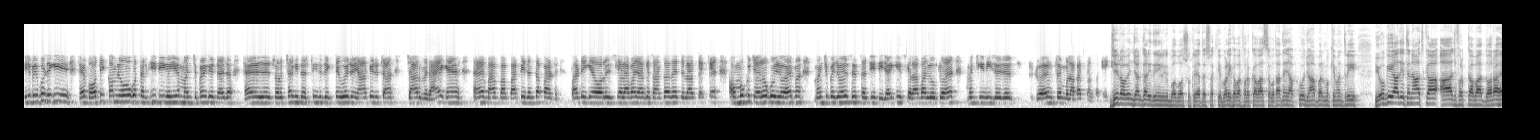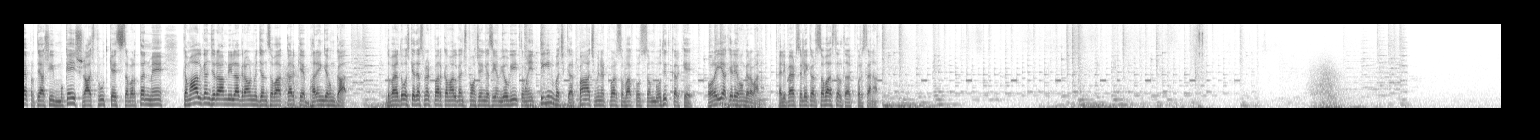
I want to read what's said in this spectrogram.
ये बिल्कुल देखिए बहुत ही कम लोगों को तरजीह दी गई है मंच पे है सुरक्षा की दृष्टि से देखते हुए जो यहाँ के जो चार चार विधायक हैं है, भारतीय जनता पार्टी पार्टी के और इसके अलावा यहाँ के सांसद है जिला अध्यक्ष है और मुख्य चेहरों को जो है मंच पे जो है सिर्फ़ तरजीह दी जाएगी। इसके अलावा लोग जो है मंच के नीचे जो है, उनसे मुलाकात कर सकेगी। जी, रॉबिन, जानकारी देने के लिए बहुत बहुत शुक्रिया। तो इस वक्त की बड़ी खबर फरुखाबाद से बता दें आपको, जहाँ पर मुख्यमंत्री योगी आदित्यनाथ का आज फरुखाबाद दौरा है। प्रत्याशी मुकेश राजपूत के समर्थन में कमालगंज रामलीला ग्राउंड में जनसभा करके भरेंगे हुंकार। दोपहर दो बजकर दस मिनट पर कमालगंज पहुँचेंगे सीएम योगी तो वहीं तीन बजकर पाँच मिनट पर सभा को संबोधित करके औरैया के लिए होंगे रवाना। हेलीपैड से लेकर सभा स्थल तक पुलिस तैनात।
